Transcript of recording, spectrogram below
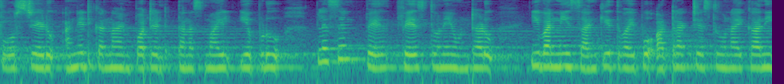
ఫోర్స్ చేయడు అన్నిటికన్నా ఇంపార్టెంట్ తన స్మైల్ ఎప్పుడు ప్లెసెంట్ ఫే ఫేస్తోనే ఉంటాడు. ఇవన్నీ సంకేత్ వైపు అట్రాక్ట్ చేస్తూ ఉన్నాయి కానీ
